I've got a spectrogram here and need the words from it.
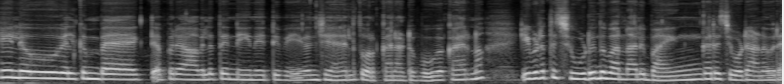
ഹലോ വെൽക്കം ബാക്ക് അപ്പോൾ രാവിലെ തന്നെ എഴുന്നേറ്റ് വേഗം ചാനൽ തുറക്കാനായിട്ട് പോവുക. കാരണം ഇവിടുത്തെ ചൂട് എന്ന് പറഞ്ഞാൽ ഭയങ്കര ചൂടാണ്. ഒരു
